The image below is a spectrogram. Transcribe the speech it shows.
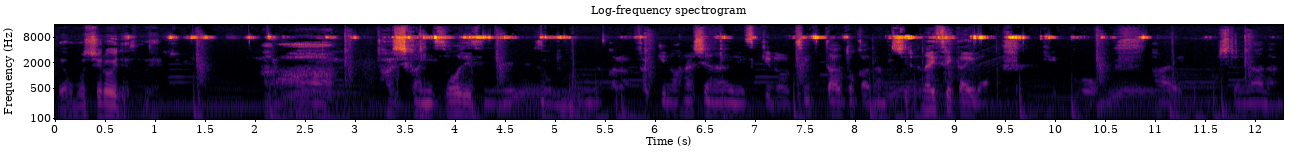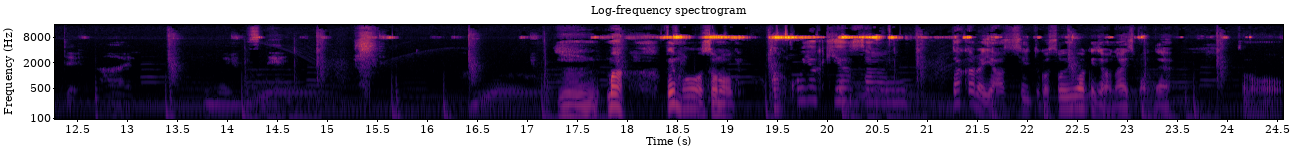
て面白いですね。ああ、確かにそうですね。うんだからさっきの話じゃないですけど、ツイッターとかなんか知らない世界が結構、はい、面白いななんて、はい、思いますね。うん。まあ、でも、その、たこ焼き屋さんだから安いとかそういうわけではないですもんね。その、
